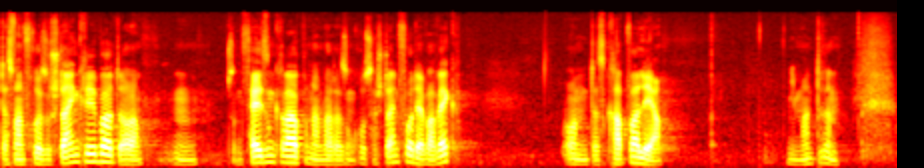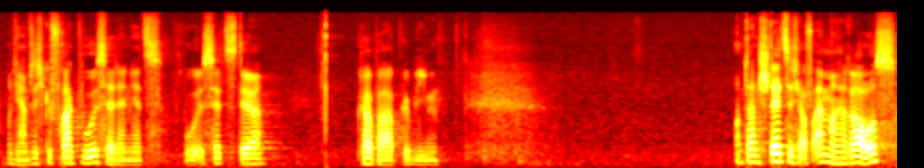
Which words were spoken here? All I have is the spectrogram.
Das waren früher so Steingräber, da hm, so ein Felsengrab und dann war da so ein großer Stein vor, der war weg und das Grab war leer. Niemand drin. Und die haben sich gefragt, wo ist er denn jetzt? Wo ist jetzt der Körper abgeblieben? Und dann stellt sich auf einmal heraus,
